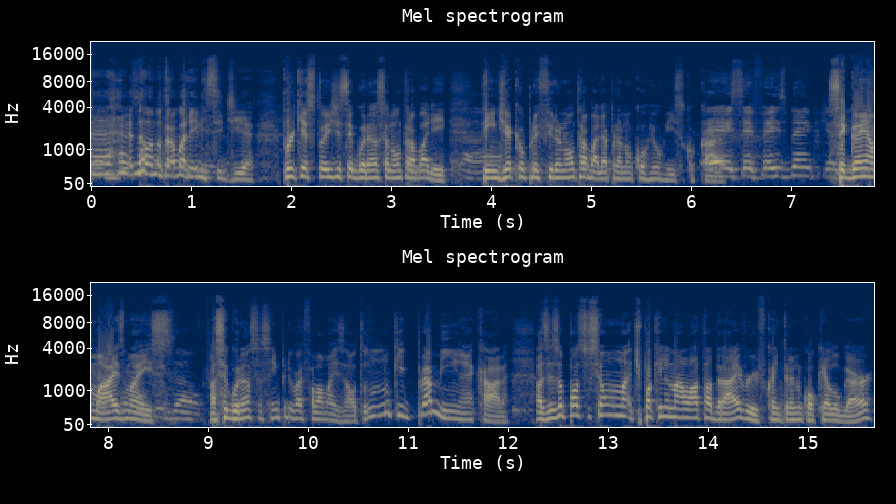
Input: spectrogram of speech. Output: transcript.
não, eu não trabalhei nesse dia. Por questões de segurança, eu não trabalhei. Tem dia que eu prefiro não trabalhar pra não correr o risco, cara. É, e você fez bem. porque Você ganha mais, mas confusão. a segurança sempre vai falar mais alto. No que pra mim, né, cara? Às vezes eu posso ser um, tipo aquele na lata driver, ficar entrando em qualquer lugar,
